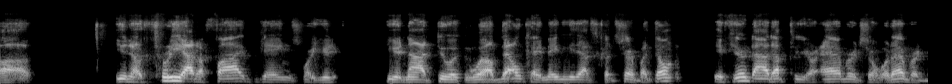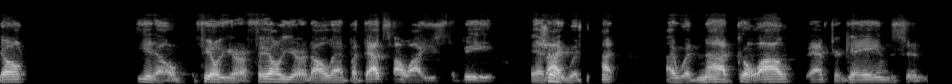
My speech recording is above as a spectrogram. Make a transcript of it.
uh, you know three out of five games where you you're not doing well, okay, maybe that's concern, but don't if you're not up to your average or whatever, don't you know feel you're a failure and all that. But that's how I used to be, and sure. I would not I would not go out after games and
